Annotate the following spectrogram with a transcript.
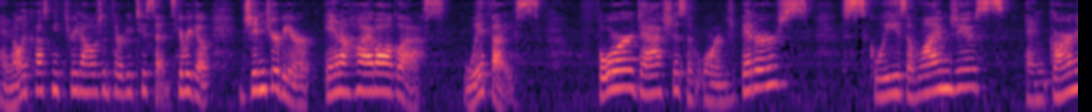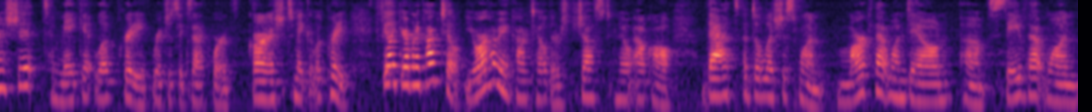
and it only cost me $3.32. Here we go. Ginger beer in a highball glass with ice, four dashes of orange bitters, squeeze of lime juice, and garnish it to make it look pretty. Rich's exact words. Garnish it to make it look pretty. You feel like you're having a cocktail. You are having a cocktail. There's just no alcohol. That's a delicious one. Mark that one down. Um, save that one.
